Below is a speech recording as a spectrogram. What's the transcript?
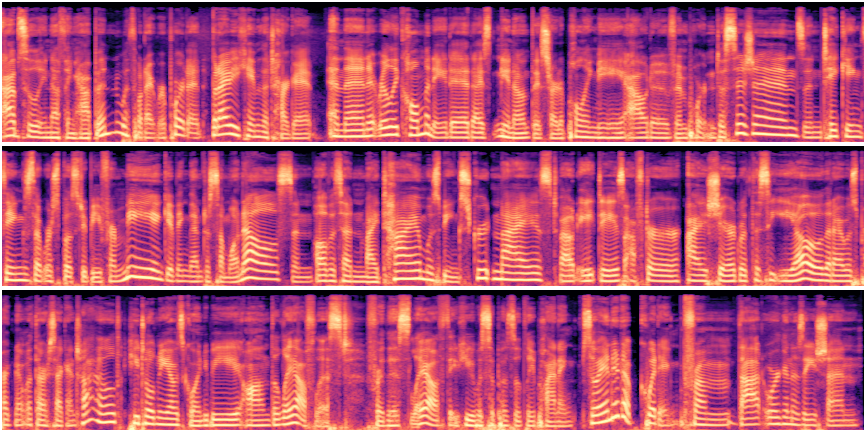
absolutely nothing happen with what I reported, but I became the target. And then it really culminated. I, you know, they started pulling me out of important decisions and taking things that were supposed to be from me and giving them to someone else. And all of a sudden, my time was being scrutinized. About eight days after I shared with the CEO that I was pregnant with our second child, he told me I was going to be on the layoff list for this layoff that he was supposedly planning. So I ended up quitting from that organization,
